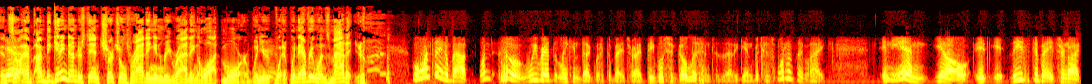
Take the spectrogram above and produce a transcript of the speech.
And Yeah. so I'm, I'm beginning to understand Churchill's ratting and re-ratting a lot more when you're when, when everyone's mad at you. Well, one thing about one, so we read the Lincoln Douglas debates, right? People should go listen to that again because what are they like? In the end, you know, it, it, these debates are not.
